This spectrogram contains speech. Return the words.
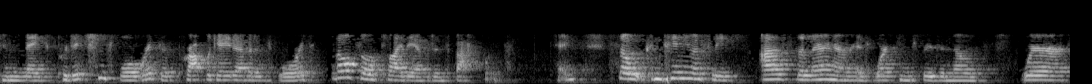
can make predictions forwards or propagate evidence forwards, but also apply the evidence backwards. Okay, so continuously, as the learner is working through the nodes, we're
